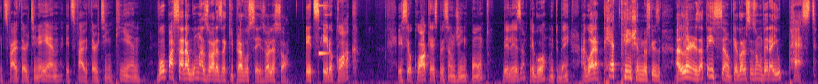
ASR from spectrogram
it's 5:13 a.m. It's 5:13 p.m. Vou passar algumas horas aqui para vocês. Olha só. It's 8 o'clock. Esse o'clock é a expressão de em ponto. Beleza, pegou, muito bem. Agora, pay attention, meus queridos uh, learners, atenção, porque agora vocês vão ver aí o past.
